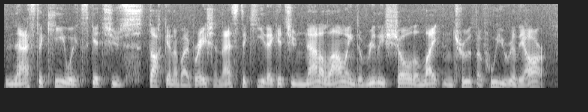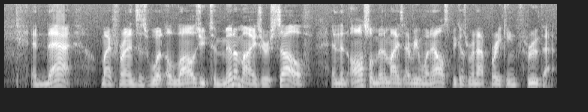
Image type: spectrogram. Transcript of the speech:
And that's the key which gets you stuck in a vibration. That's the key that gets you not allowing to really show the light and truth of who you really are. And that, my friends, is what allows you to minimize yourself and then also minimize everyone else because we're not breaking through that.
